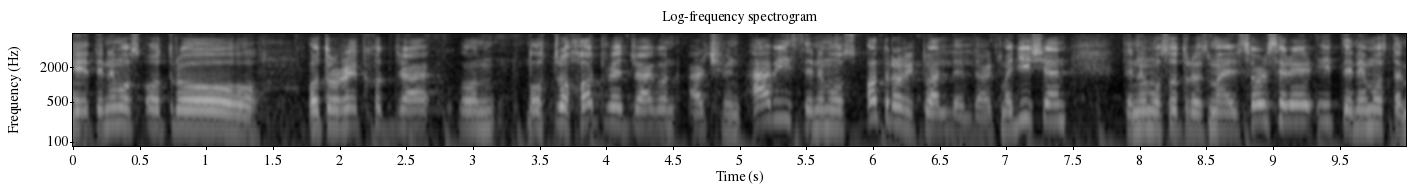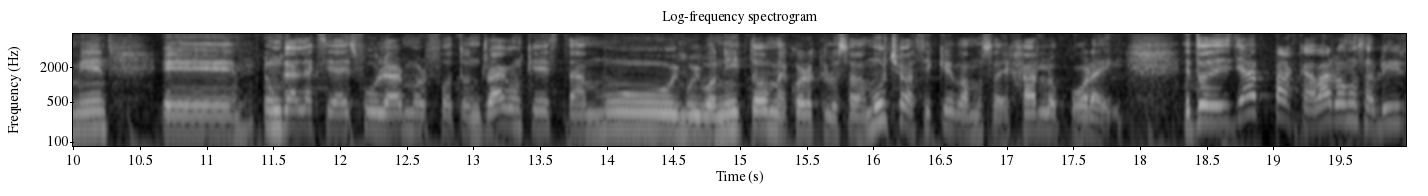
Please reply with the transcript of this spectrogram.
Eh, tenemos otro otro Red Hot Dragon, otro Hot Red Dragon Archfiend Abyss, tenemos otro ritual del Dark Magician, tenemos otro Smile Sorcerer y tenemos también eh, un Galaxy Ice Full Armor Photon Dragon que está muy muy bonito, me acuerdo que lo usaba mucho, así que vamos a dejarlo por ahí. Entonces ya para acabar vamos a abrir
